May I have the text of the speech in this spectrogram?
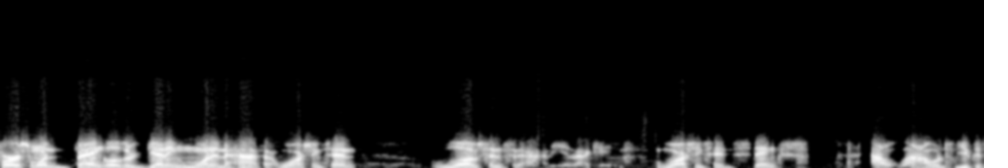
First one, Bengals are getting one and a half at Washington. Love Cincinnati in that game. Washington stinks out loud. You could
